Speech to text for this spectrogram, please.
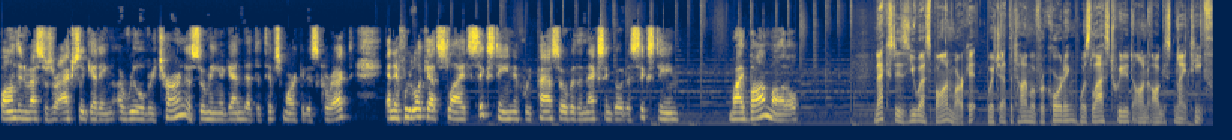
bond investors are actually getting a real return, assuming again that the TIPS market is correct. And if we look at slide 16, if we pass over the next and go to 16, my bond model. Next is US bond market, which at the time of recording was last tweeted on August 19th,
